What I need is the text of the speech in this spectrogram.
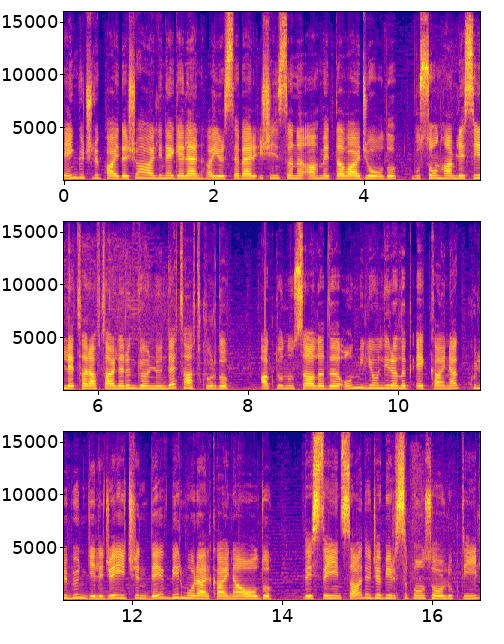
en güçlü paydaşı haline gelen hayırsever iş insanı Ahmet Davarcıoğlu, bu son hamlesiyle taraftarların gönlünde taht kurdu. Akdo'nun sağladığı 10 milyon liralık ek kaynak kulübün geleceği için dev bir moral kaynağı oldu. Desteğin sadece bir sponsorluk değil,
